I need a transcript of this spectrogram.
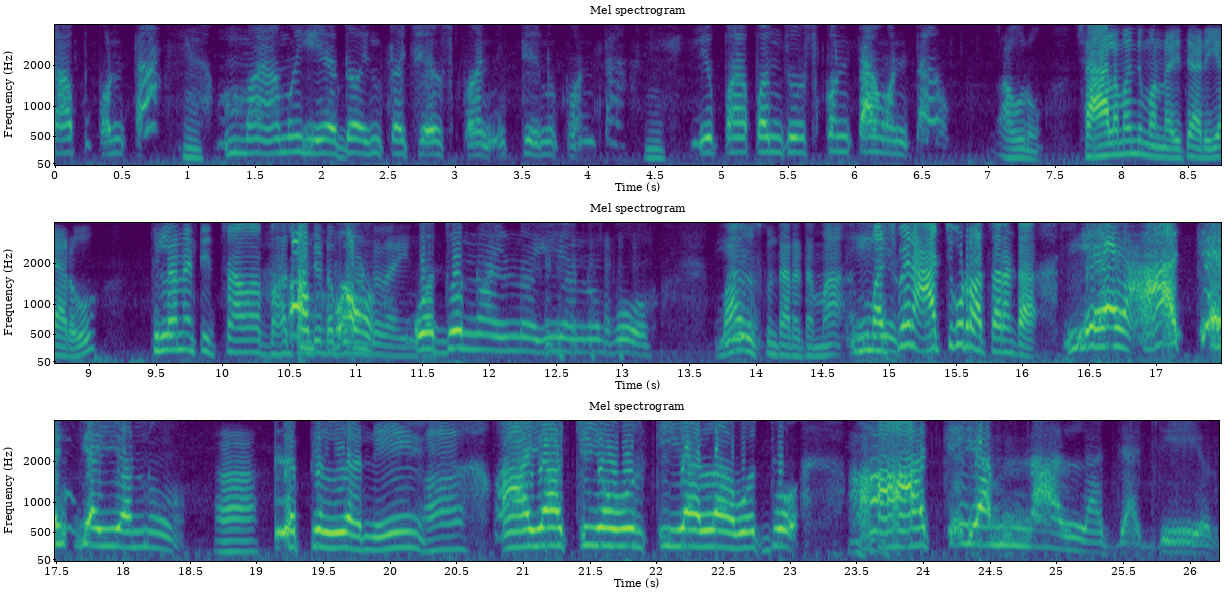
దాపుకుంటా మేము ఏదో ఇంత చేసుకొని తినుకుంటా. ఈ పాపను చూసుకుంటా ఉంటాం. అవును. చాలా మంది మొన్న అయితే అడిగారు పిల్లనంటే ఇచ్చావా? వద్దు బో. బాగా చూసుకుంటారటమ్మా. మర్చిపోయిన ఆచి కూడా వచ్చారంట ఏ ఆశ్చర్యం చెయ్యను? ఆ, పిల్ల పిల్లని. ఆ, ఆ యాచి ఎవరికి ఇలా వద్దు. ఆచి అన్నాళ్ళ దేవుడు.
